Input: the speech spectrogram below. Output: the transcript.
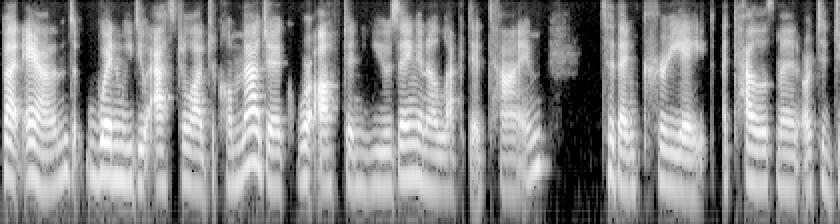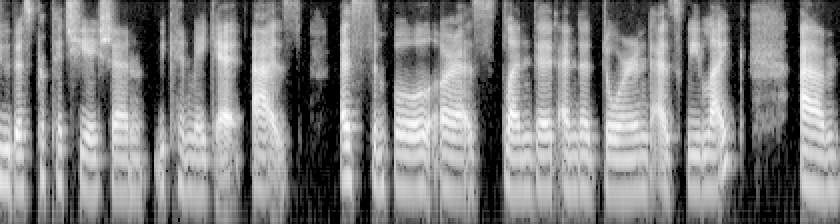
but and when we do astrological magic we're often using an elected time to then create a talisman or to do this propitiation. We can make it as as simple or as splendid and adorned as we like. Um,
